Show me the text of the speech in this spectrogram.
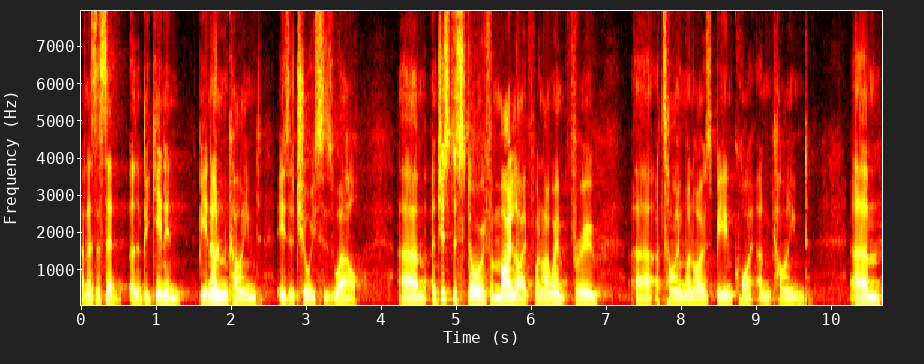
And as I said at the beginning, being unkind is a choice as well. Um, and just a story from my life when I went through uh, a time when I was being quite unkind. Um,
